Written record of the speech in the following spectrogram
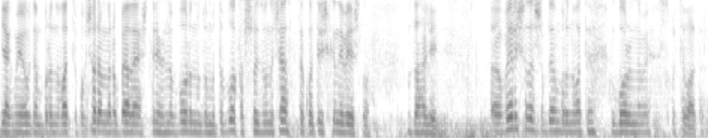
як ми його будемо боронувати. Бо вчора ми робили штригельну борону до мотоблока, щось воно часто такого трішки не вийшло взагалі. Е, Вирішили, що будемо боронувати боронами з культиватора.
